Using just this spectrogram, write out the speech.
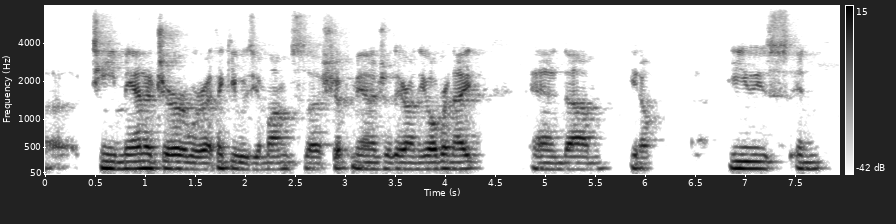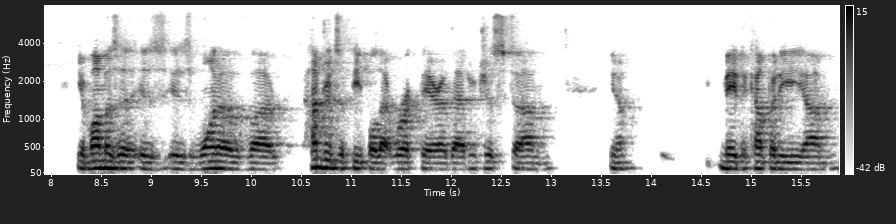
a team manager, where I think he was your mom's uh, shift manager there on the overnight, and um, you know he's in your mom is a, is is one of uh, hundreds of people that work there that are just um, you know made the company. Um,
